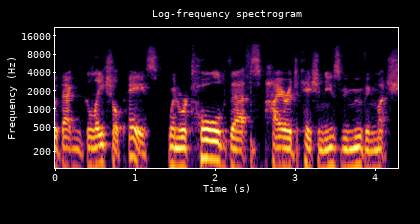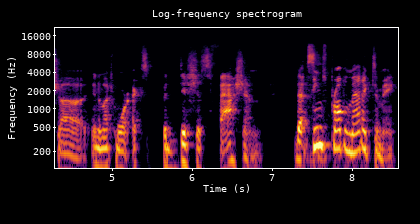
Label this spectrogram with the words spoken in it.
with that glacial pace when we're told that higher education needs to be moving much uh, in a much more expeditious fashion that seems problematic to me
